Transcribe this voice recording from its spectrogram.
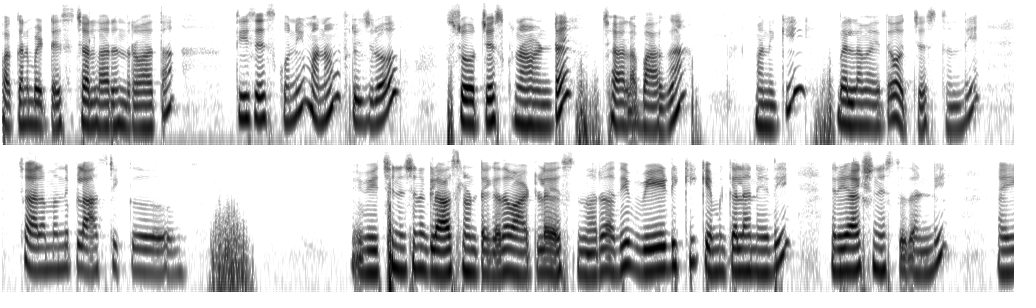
పక్కన పెట్టేసి చల్లారిన తర్వాత తీసేసుకొని మనం ఫ్రిడ్జ్లో స్టోర్ చేసుకున్నామంటే చాలా బాగా మనకి బెల్లం అయితే వచ్చేస్తుంది. చాలామంది ప్లాస్టిక్ ఇవి చిన్న చిన్న గ్లాసులు ఉంటాయి కదా వాటిలో వేస్తున్నారు. అది వేడికి కెమికల్ అనేది రియాక్షన్ ఇస్తుందండి. అవి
